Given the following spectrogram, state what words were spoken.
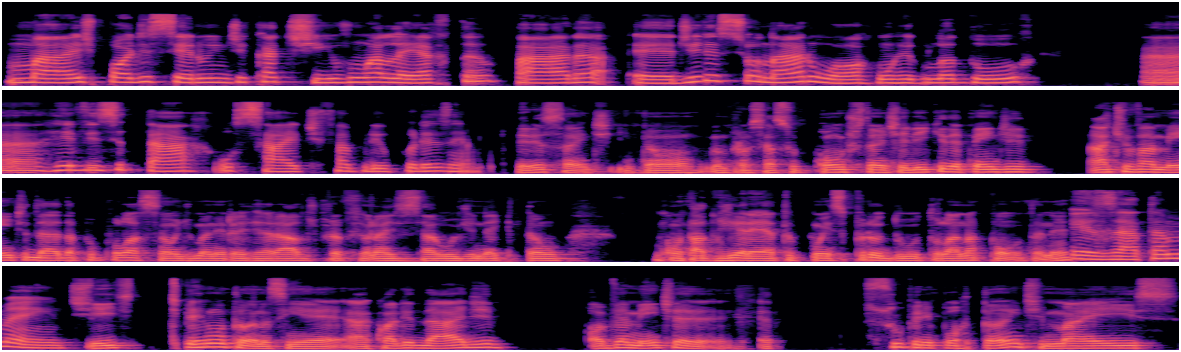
mas pode ser um indicativo, um alerta para é, direcionar o órgão regulador a revisitar o site Fabril, por exemplo. Interessante. Então, é um processo constante ali que depende ativamente da, da população, de maneira geral, dos profissionais de saúde, né, que estão em contato direto com esse produto lá na ponta, né? Exatamente. E te perguntando, assim, é, a qualidade, obviamente, é, é super importante, mas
